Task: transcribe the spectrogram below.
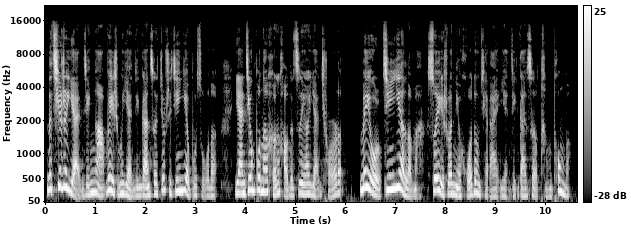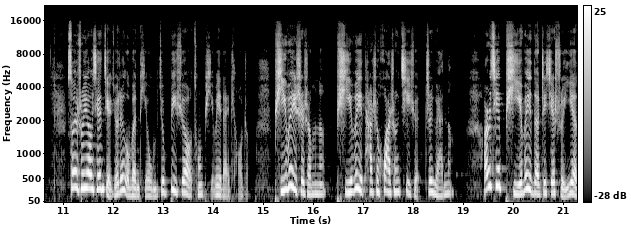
那其实眼睛啊，为什么眼睛干涩，就是津液不足了，眼睛不能很好的滋养眼球了，没有津液了嘛，所以说你活动起来眼睛干涩疼痛嘛。所以说要先解决这个问题，我们就必须要从脾胃来调整。脾胃是什么呢？脾胃它是化生气血之源呢。而且脾胃的这些水液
